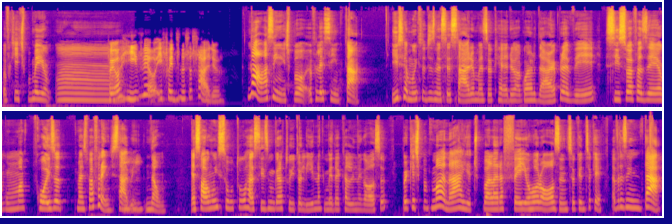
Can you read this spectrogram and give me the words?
Eu fiquei, tipo, meio. Hum... Foi horrível e foi desnecessário. Não, assim, tipo, eu falei assim, tá. Isso é muito desnecessário, mas eu quero aguardar para ver se isso vai fazer alguma coisa mais pra frente, sabe? Uhum. Não. É só um insulto, racismo gratuito ali no meio daquele negócio. Porque, tipo, mano, ai, tipo, ela era feia, horrorosa, não sei o que, não sei o que. Aí eu falei assim, tá.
